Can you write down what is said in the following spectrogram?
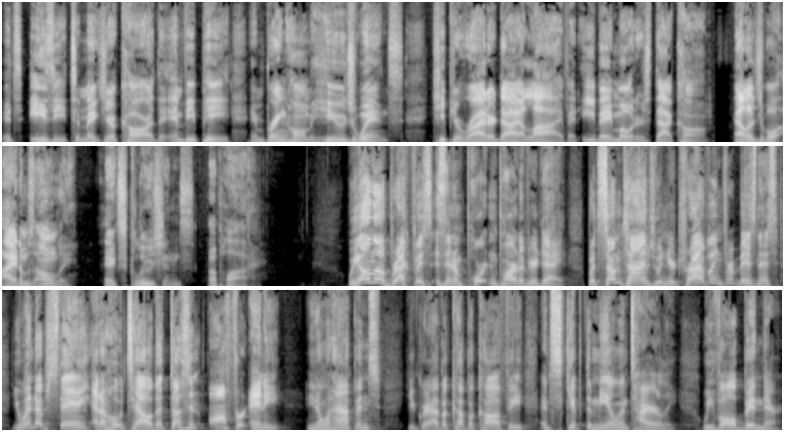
It's easy to make your car the MVP and bring home huge wins. Keep your ride or die alive at ebaymotors.com. Eligible items only. Exclusions apply. We all know breakfast is an important part of your day, but sometimes when you're traveling for business, you end up staying at a hotel that doesn't offer any. You know what happens? You grab a cup of coffee and skip the meal entirely. We've all been there.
